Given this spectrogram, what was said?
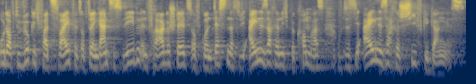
oder ob du wirklich verzweifelst, ob du dein ganzes Leben in Frage stellst aufgrund dessen, dass du die eine Sache nicht bekommen hast, ob das die eine Sache schiefgegangen ist.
